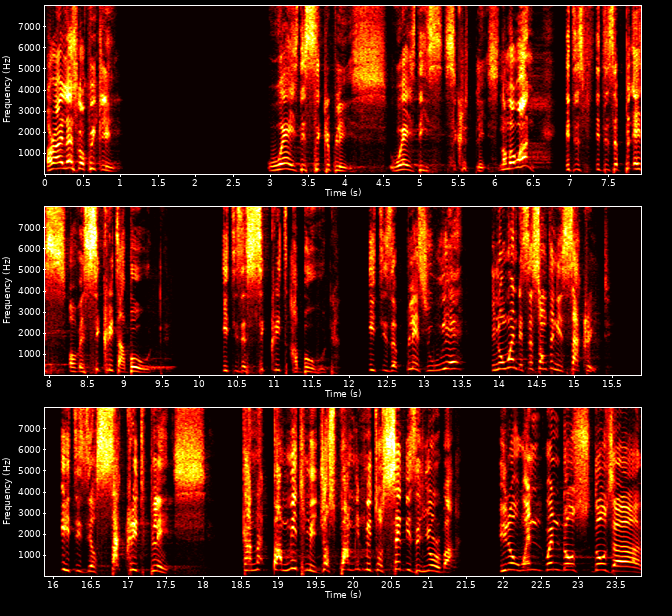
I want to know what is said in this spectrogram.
All right, let's go quickly. Where is this secret place? Where is this secret place? Number one, it is, it is a place of a secret abode. It is a secret abode. It is a place where, you know, when they say something is sacred, it is your sacred place. Can I permit me, just permit me to say this in Yoruba? You know, when, when those, those uh,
